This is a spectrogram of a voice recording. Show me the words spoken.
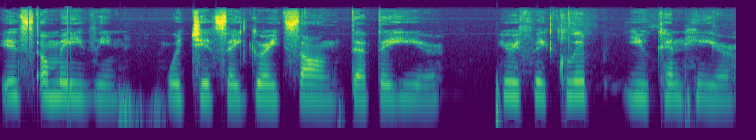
is amazing, which is a great song that they hear. Here's a clip you can hear.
